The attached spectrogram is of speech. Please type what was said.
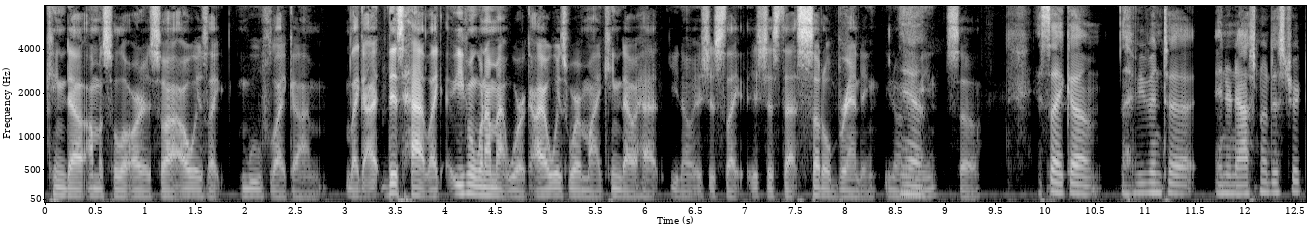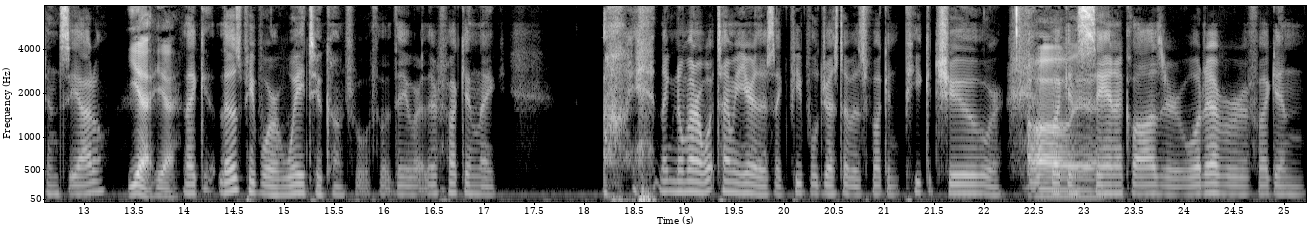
King Dow. I'm a solo artist, so I always like move like I'm like I, this hat. Like even when I'm at work, I always wear my King Dow hat. You know, it's just like it's just that subtle branding. You know what Yeah. I mean? So It's like, um, have you been to International District in Seattle? yeah, yeah. Like those people are way too comfortable with what they wear. They're fucking like, like no matter what time of year, there's like people dressed up as fucking Pikachu or Oh, fucking yeah. Santa Claus or whatever. Fucking,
